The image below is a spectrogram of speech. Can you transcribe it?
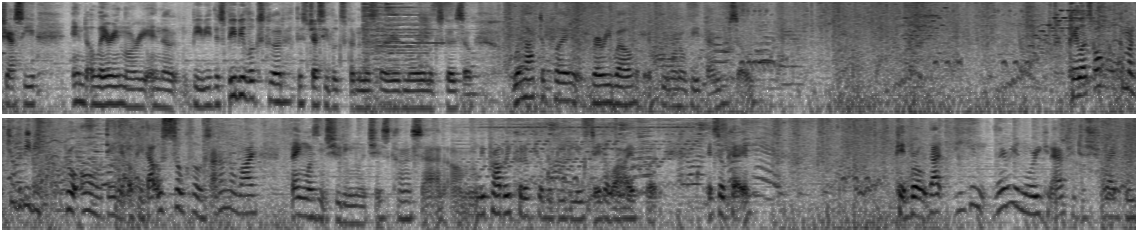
Jessie and a Larry and Lawrie and a Bibi. This Bibi looks good. This Jessie looks good, and this Larry and Lawrie looks good. So we'll have to play very well if we want to beat them. So. Okay, let's go. Come on, kill the Bibi. Bro, oh, dang it. Okay, that was so close. I don't know why Fang wasn't shooting, which is kind of sad. Um, we probably could have killed the Bibi and stayed alive, but it's okay. Okay, bro, that he can Larry and Lawrie can actually just shred through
